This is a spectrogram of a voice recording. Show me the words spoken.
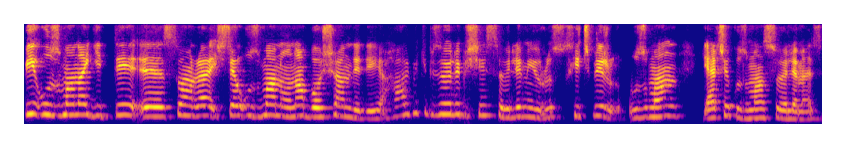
bir uzmana gitti e, sonra işte uzman ona boşan dedi. Halbuki biz öyle bir şey söylemiyoruz. Hiçbir uzman gerçek uzman söylemez.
